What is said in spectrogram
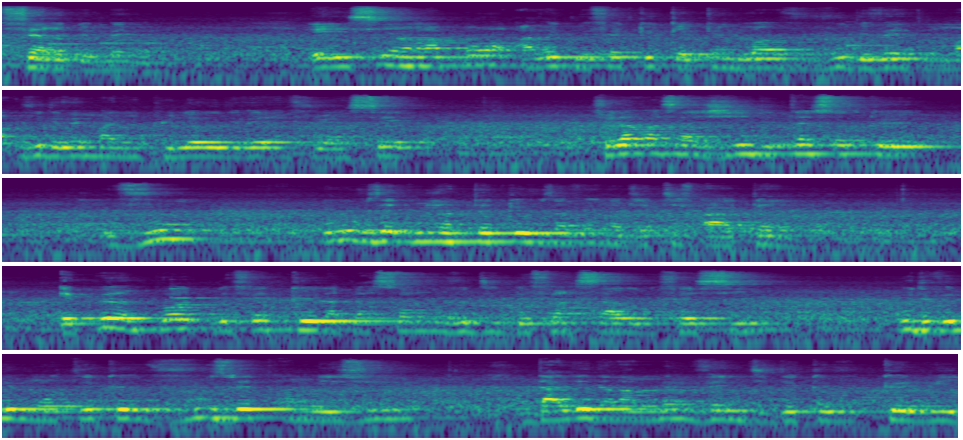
faire de même. Et ici, un rapport avec le fait que quelqu'un doit, vous devez, vous devez manipuler, vous devez influencer. Cela va s'agir de telle sorte que vous, vous vous êtes mis en tête que vous avez un objectif à atteindre. Et peu importe le fait que la personne vous dit de faire ça ou de faire ci, vous devez lui montrer que vous êtes en mesure d'aller dans la même veine d'idée que, que lui.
